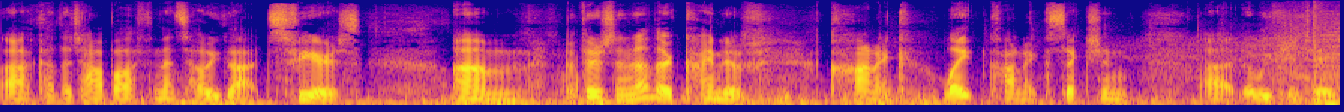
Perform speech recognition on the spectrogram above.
uh, cut the top off and that's how we got spheres. Um, but there's another kind of conic, light conic section uh, that we can take.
